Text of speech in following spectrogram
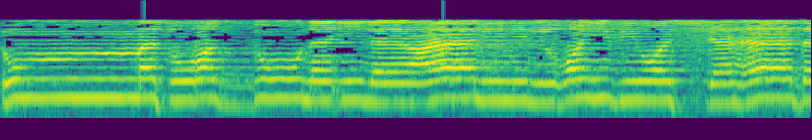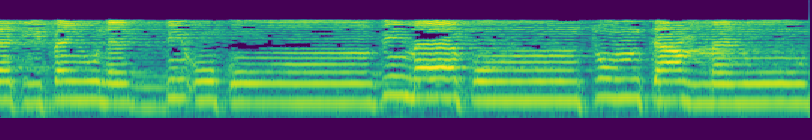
ثم تردون إلى عالم الغيب والشهادة فينبئكم بما كنتم تعملون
